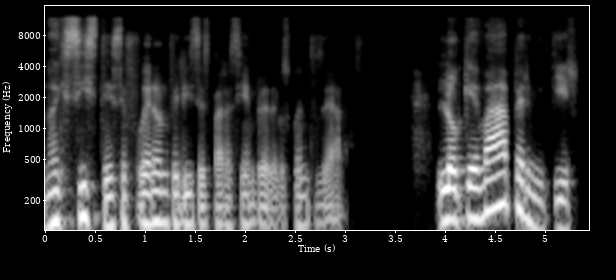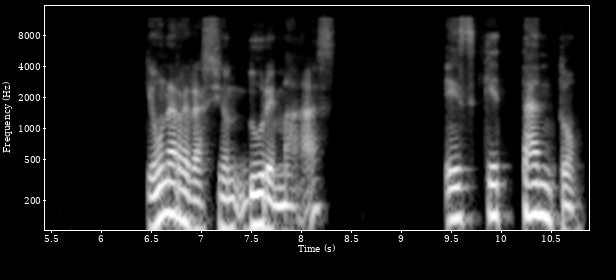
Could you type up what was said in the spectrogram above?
No existe ese fueron felices para siempre de los cuentos de hadas. Lo que va a permitir que una relación dure más es que tanto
